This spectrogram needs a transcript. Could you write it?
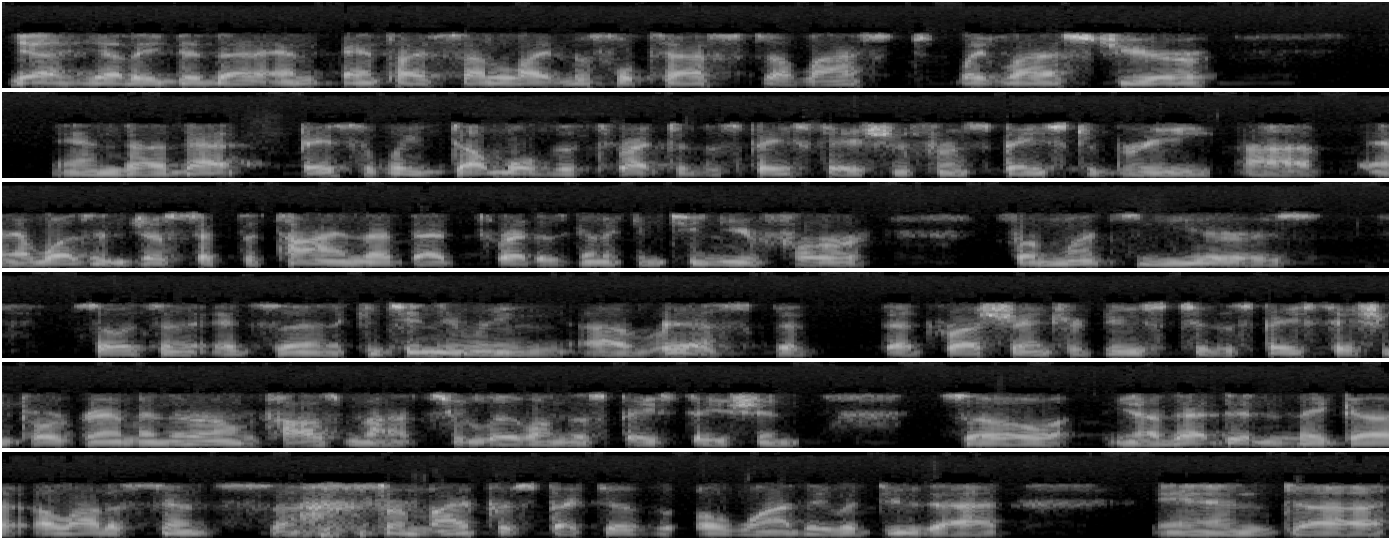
Yeah, yeah, they did that anti-satellite missile test uh, last late last year, and uh, that basically doubled the threat to the space station from space debris. Uh, and it wasn't just at the time that that threat is going to continue for for months and years. So it's a it's a continuing uh, risk that that Russia introduced to the space station program and their own cosmonauts who live on the space station. So you know that didn't make a, a lot of sense uh, from my perspective of why they would do that. And uh,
